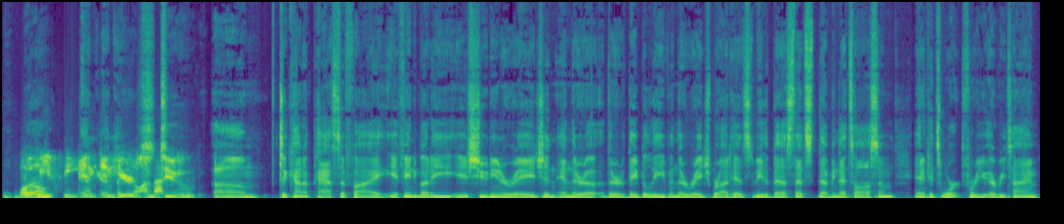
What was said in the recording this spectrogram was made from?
what well, we've seen. And, and here's you know, not, to um, to kind of pacify if anybody is shooting a rage and, and they're, uh, they're they believe in their rage broadheads to be the best. That's I mean that's awesome. And if it's worked for you every time,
